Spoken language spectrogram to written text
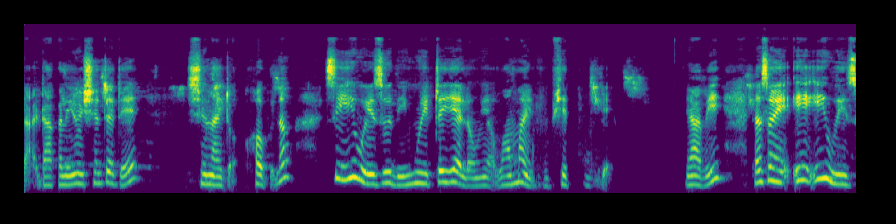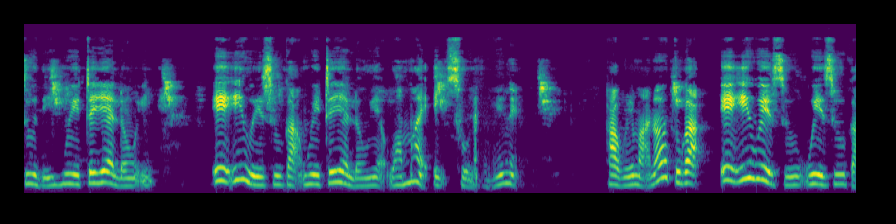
ရတယ်။ဒါကလေးကိုရှင်းတတ်တယ်။ရှင်းလိုက်တော့ဟုတ်ပြီနော်။ C ဝေစုဒီငွေတစ်ရက်လုံးရဲ့1.2ဖြစ်ပြီတဲ့။ရပြီ။ဒါဆိုရင် AE ဝေစုဒီငွေတစ်ရက်လုံးဤ AE ဝေစုကငွေတစ်ရက်လုံးရဲ့1.8ဆိုရင်တဲ့။ ဟာဝေးမှာနော်သူက AE ဝေစုဝေစုက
